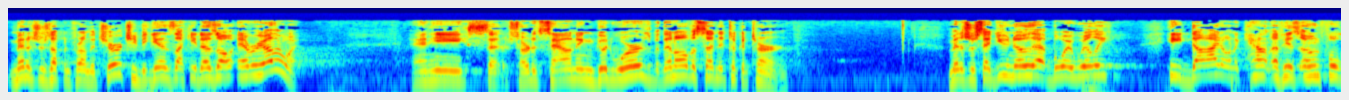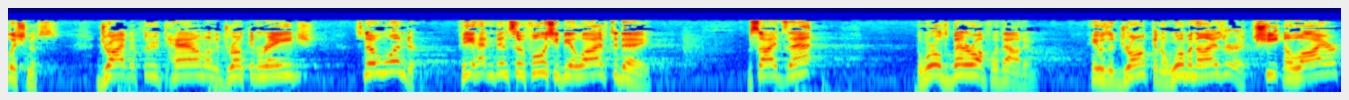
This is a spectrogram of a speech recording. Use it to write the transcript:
Minister's up in front of the church. He begins like he does all every other one, and he started sounding good words. But then all of a sudden, it took a turn. Minister said, "You know that boy Willie? He died on account of his own foolishness, driving through town on a drunken rage. It's no wonder if he hadn't been so foolish, he'd be alive today. Besides that, the world's better off without him. He was a drunk and a womanizer, a cheat and a liar.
